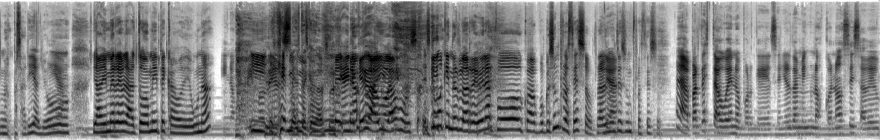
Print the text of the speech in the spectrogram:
nos pasaría. Yo, Ya. yo a mí me revela todo mi pecado de una Y nos y es que me, quedo ahí, vamos. Es como que nos lo revela poco a poco. Es un proceso, realmente Ya. es un proceso. Ah, aparte está bueno porque el Señor también nos conoce, sabe,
